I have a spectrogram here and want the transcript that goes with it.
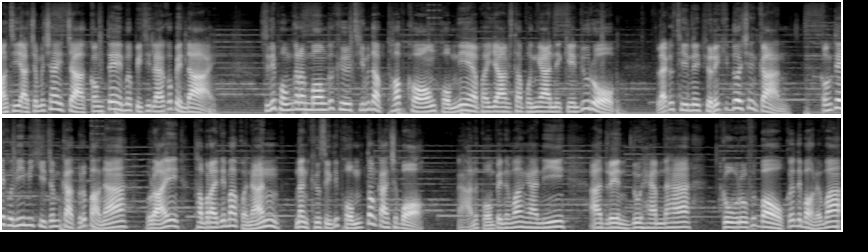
บางทีอาจจะไม่ใช่จากกองเต้เมื่อปีที่แล้วก็เป็นได้สิ่งที่ผมกำลังมองก็คือทีมอันดับท็อปของผมเนี่ยพยายามจะทำผลงานในเกมยุโรป และก็ทีมในเมียร์ลีกด้วยเช่นกัน กองเต้คนนี้มีขีดจำกัดหรือเปล่านะ ไรทำอะไรได้มากกว่านั้น นั่นคือสิ่งที่ผมต้องการจะบอกอ่าและผมเป็นว่างานนี้อาเดรนดูแฮมนะฮะ กูรูฟุตบอลก็ได้บอกเลยว่า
